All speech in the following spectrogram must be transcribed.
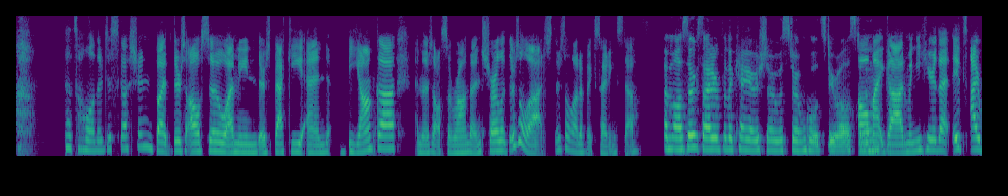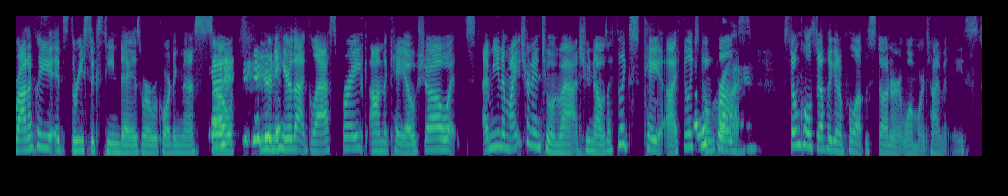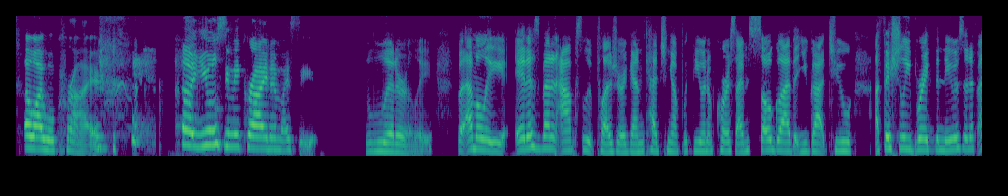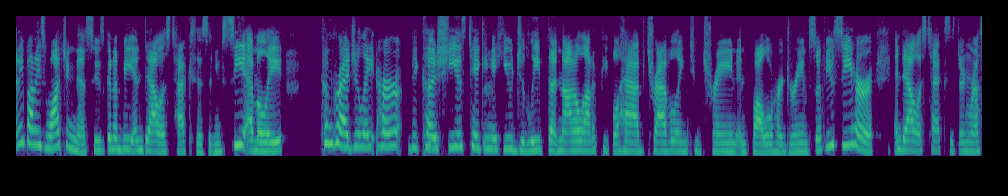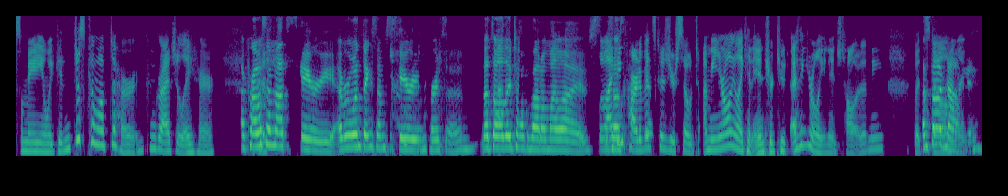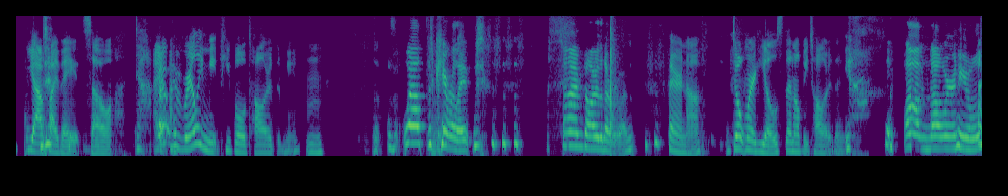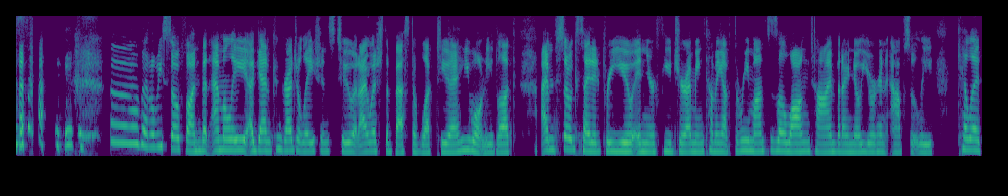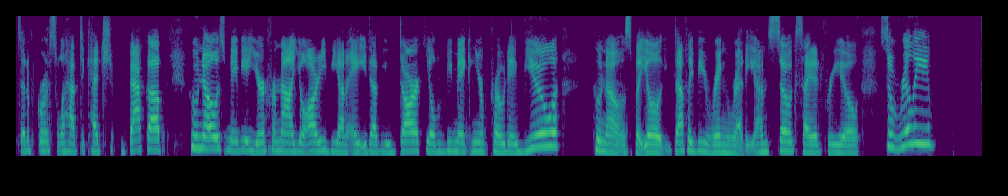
that's a whole other discussion but there's also i mean there's becky and bianca and there's also ronda and charlotte there's a lot there's a lot of exciting stuff I'm also excited for the KO show with Stone Cold Stu oh Austin. oh my god when you hear that it's ironically it's 316 days we're recording this so you're gonna hear that glass break on the KO show. It's, I mean, it might turn into a match. Who knows? I feel like K. I feel like Stone cry. Stone Cold's definitely gonna pull out the stunner one more time at least. Oh, I will cry. Uh, you will see me crying in my seat. Literally. But Emily, it has been an absolute pleasure again catching up with you. And of course, I'm so glad that you got to officially break the news. And if anybody's watching this who's gonna be in Dallas, Texas, and you see Emily, congratulate her because she is taking a huge leap that not a lot of people have traveling to train and follow her dreams. So if you see her in Dallas, Texas during WrestleMania weekend, just come up to her and congratulate her. I promise I'm not scary. Everyone thinks I'm scary in person. That's all they talk about on my lives. Well, I think part of it's because you're so. T- I mean, you're only like an inch or two. I think you're only an inch taller than me, but I'm still, five like, nine. yeah, I'm five eight. So I, don't- I rarely meet people taller than me. Mm. Well, can't relate. I'm taller than everyone. Fair enough. Don't wear heels, then I'll be taller than you. I'm not wearing heels. oh, that'll be so fun. But Emily, again, congratulations to it. I wish the best of luck to you. Eh, you won't need luck. I'm so excited for you in your future. I mean, coming up three months is a long time, but I know you're going to absolutely kill it. And of course, we'll have to catch back up. Who knows? Maybe a year from now, you'll already be on AEW Dark. You'll be making your pro debut who knows but you'll definitely be ring ready i'm so excited for you so really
